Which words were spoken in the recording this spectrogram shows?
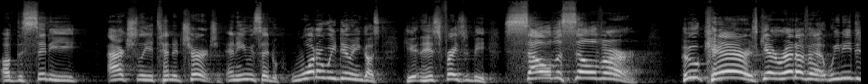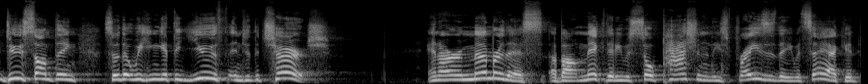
of the city actually attended church. And he would said, What are we doing? He goes, he, his phrase would be, Sell the silver. Who cares? Get rid of it. We need to do something so that we can get the youth into the church. And I remember this about Mick that he was so passionate in these phrases that he would say, I could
